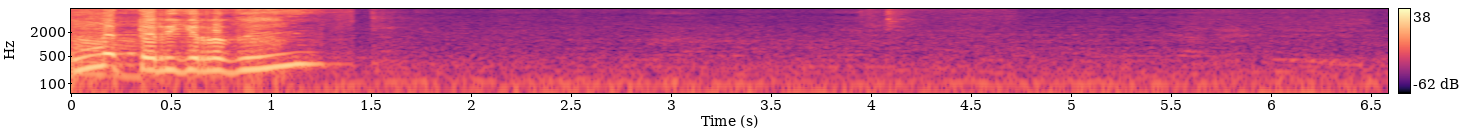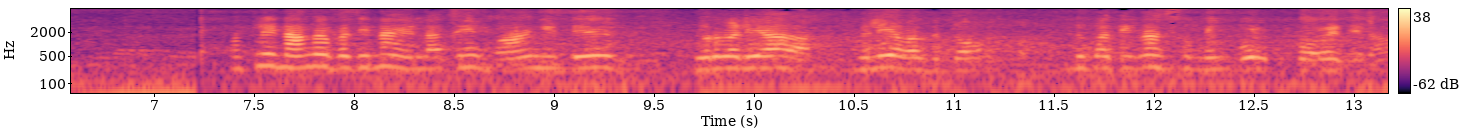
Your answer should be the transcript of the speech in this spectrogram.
என்ன தெரிகிறது? மக்களே நாங்க பாத்தீங்கன்னா எல்லாத்தையும் வாங்கிட்டு ஒரு வழியா வெளியே வந்துட்டோம். இது பாத்தீங்கன்னா ஸ்விம்மிங் பூலுக்கு போக வேண்டியதான்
